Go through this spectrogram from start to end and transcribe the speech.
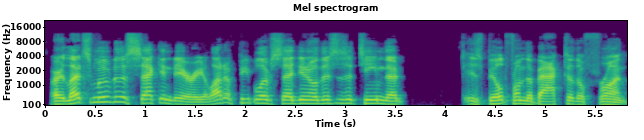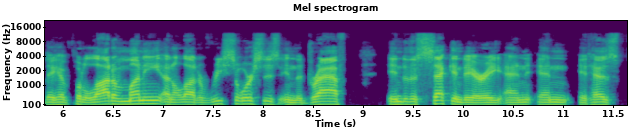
All right, let's move to the secondary. A lot of people have said, you know, this is a team that is built from the back to the front. They have put a lot of money and a lot of resources in the draft into the secondary, and and it has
